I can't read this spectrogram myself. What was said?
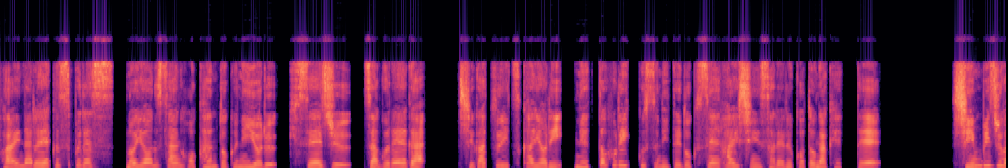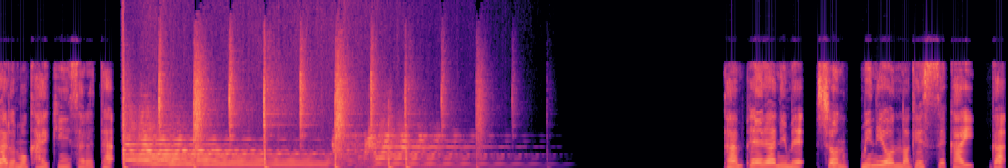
ファイナルエクスプレスのヨン・サンホ監督による寄生獣ザ・グレーが4月5日よりネットフリックスにて独占配信されることが決定。新ビジュアルも解禁された。短編アニメ、ション、ミニオンの月世界が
